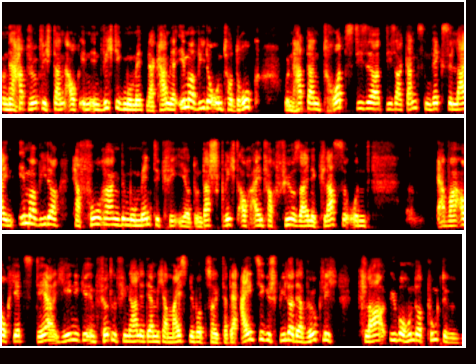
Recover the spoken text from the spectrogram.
und er hat wirklich dann auch in, in wichtigen Momenten, er kam ja immer wieder unter Druck und hat dann trotz dieser, dieser ganzen Wechseleien immer wieder hervorragende Momente kreiert. Und das spricht auch einfach für seine Klasse und er war auch jetzt derjenige im Viertelfinale, der mich am meisten überzeugt hat. Der einzige Spieler, der wirklich klar über 100 Punkte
